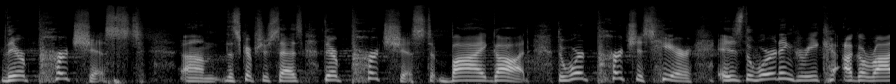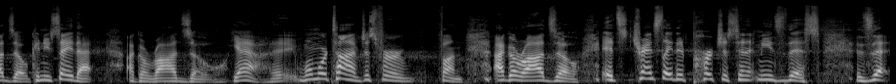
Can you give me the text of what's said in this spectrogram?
they're purchased um, the scripture says, they're purchased by God. The word purchase here is the word in Greek agorazo. Can you say that? Agorazo. Yeah. One more time, just for fun. Agorazo. It's translated purchase, and it means this is that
